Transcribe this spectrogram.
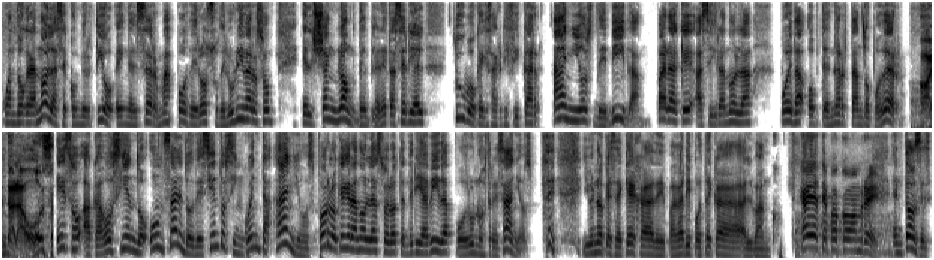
Cuando Granola se convirtió en el ser más poderoso del universo, el Shenlong del planeta serial tuvo que sacrificar años de vida para que así Granola pueda obtener tanto poder. ¡Anda la osa! Eso acabó siendo un saldo de 150 años, por lo que Granola solo tendría vida por unos 3 años. y uno que se queja de pagar hipoteca al banco. Cállate poco, hombre. Entonces,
